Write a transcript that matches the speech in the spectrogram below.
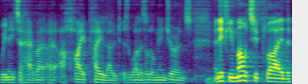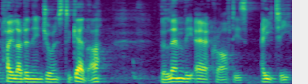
we need to have a, a high payload as well as a long endurance. And if you multiply the payload and the endurance together, the LEMV aircraft is 80,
